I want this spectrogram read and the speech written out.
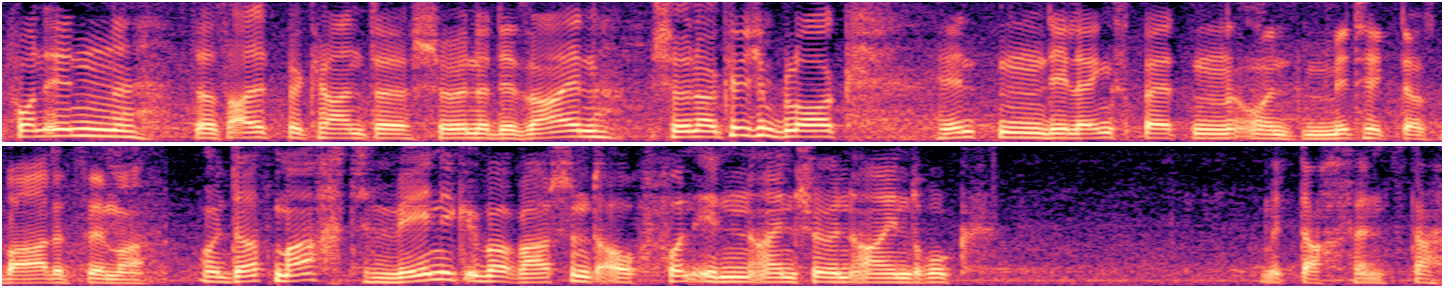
Von innen das altbekannte schöne Design. Schöner Küchenblock, hinten die Längsbetten und mittig das Badezimmer. Und das macht wenig überraschend auch von innen einen schönen Eindruck mit Dachfenster.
